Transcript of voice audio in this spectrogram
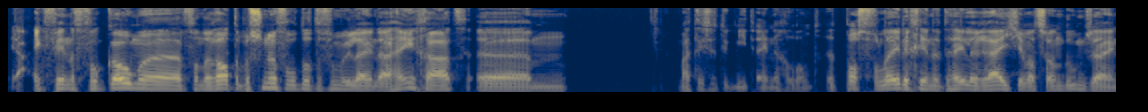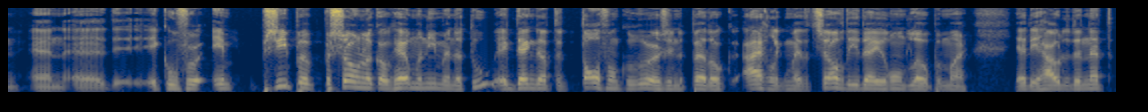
ja, ik vind het volkomen van de ratten besnuffeld dat de Formule 1 daarheen gaat. Um, maar het is natuurlijk niet het enige land. Het past volledig in het hele rijtje wat ze aan het doen zijn. En uh, ik hoef er in principe persoonlijk ook helemaal niet meer naartoe. Ik denk dat er tal van coureurs in de paddock eigenlijk met hetzelfde idee rondlopen. Maar ja, die houden er net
